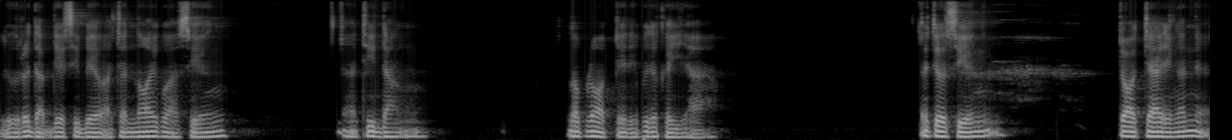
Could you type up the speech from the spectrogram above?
หรือระดับเดซิเบลอาจจะน้อยกว่าเสียงที่ดัง รอบๆเจดีย์พุทธคยาถ้าเจอเสียงจอใจอย่างนั้นเนี่ย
